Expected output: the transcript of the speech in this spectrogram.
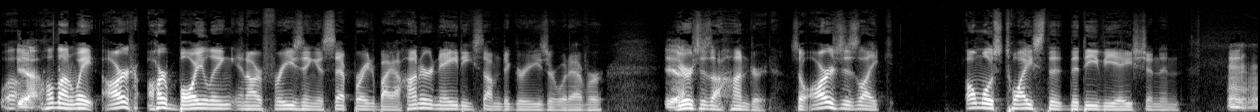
Well, Yeah. hold on, wait. Our our boiling and our freezing is separated by 180 some degrees or whatever. Yeah. Yours is 100. So ours is like almost twice the the deviation and hmm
